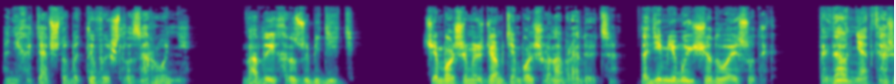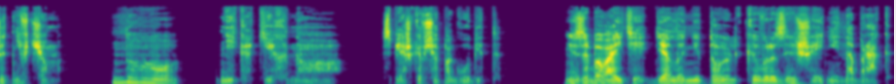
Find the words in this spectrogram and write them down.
Они хотят, чтобы ты вышла за Ронни. Надо их разубедить. Чем больше мы ждем, тем больше он обрадуется. Дадим ему еще двое суток. Тогда он не откажет ни в чем. Но... Никаких «но». Спешка все погубит. Не забывайте, дело не только в разрешении на брак.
